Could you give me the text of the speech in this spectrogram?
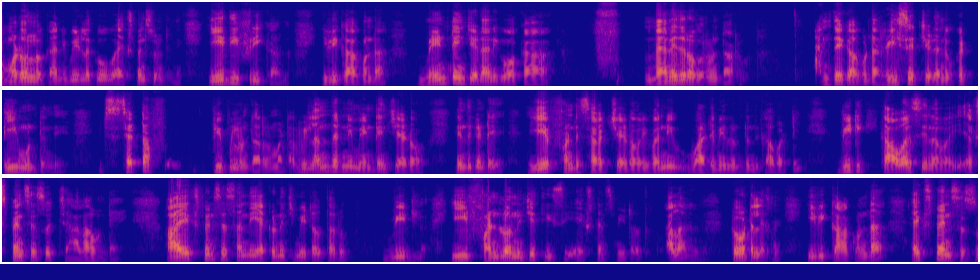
అమ్మడంలో కానీ వీళ్ళకు ఎక్స్పెన్స్ ఉంటుంది. ఏది ఫ్రీ కాదు. ఇవి కాకుండా మెయింటైన్ చేయడానికి ఒక మేనేజర్ ఒకరు ఉంటారు. అంతేకాకుండా రీసెర్చ్ చేయడానికి ఒక టీం ఉంటుంది. ఇట్స్ సెట్ ఆఫ్ పీపుల్ ఉంటారు అనమాట వీళ్ళందరినీ మెయింటైన్ చేయడం ఎందుకంటే ఏ ఫండ్ సెలెక్ట్ చేయడం ఇవన్నీ వాటి మీద ఉంటుంది కాబట్టి వీటికి కావాల్సిన ఎక్స్పెన్సెస్ చాలా ఉంటాయి. ఆ ఎక్స్పెన్సెస్ అన్నీ ఎక్కడి నుంచి మీట్ అవుతారు? వీటిలో ఈ ఫండ్లో నుంచే తీసి ఎక్స్పెన్స్ మీట్ అవుతారు అలా టోటల్ ఎక్స్పెన్స్. ఇవి కాకుండా ఎక్స్పెన్సెస్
